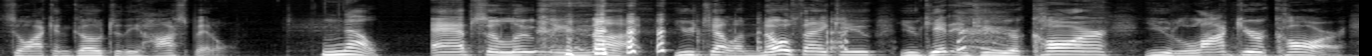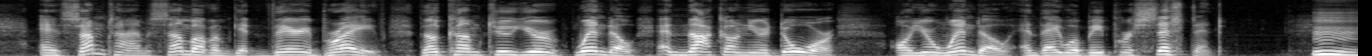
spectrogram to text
so I can go to the hospital? No，Absolutely not. You tell them no, thank you. You get into your car, you lock your car. And sometimes some of them get very brave. They'll come to your window and knock on your door or your window, and they will be persistent. Hmm.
